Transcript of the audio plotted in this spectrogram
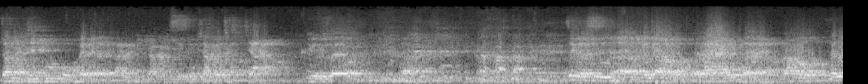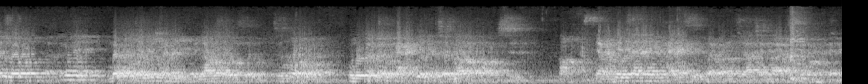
专门监督国会的团体，那彼此互相会吵架。比如说，这个是呃一个叫国爱国会，然后他就说，因为某某监督团体的要求之之后呢。国会就改变了签到的方式，啊，两天三天开一次会，然后只要签到一次就 OK，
